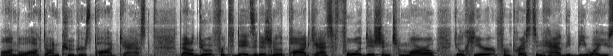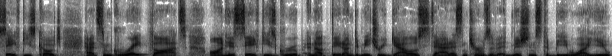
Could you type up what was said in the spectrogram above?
on the Locked On Cougars podcast. That'll do it for today's edition of the podcast. Full edition tomorrow. You'll hear from Preston Hadley, BYU safeties coach. Had some great thoughts on his safeties group, an update on Dimitri Gallo's status in terms of admissions to BYU,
